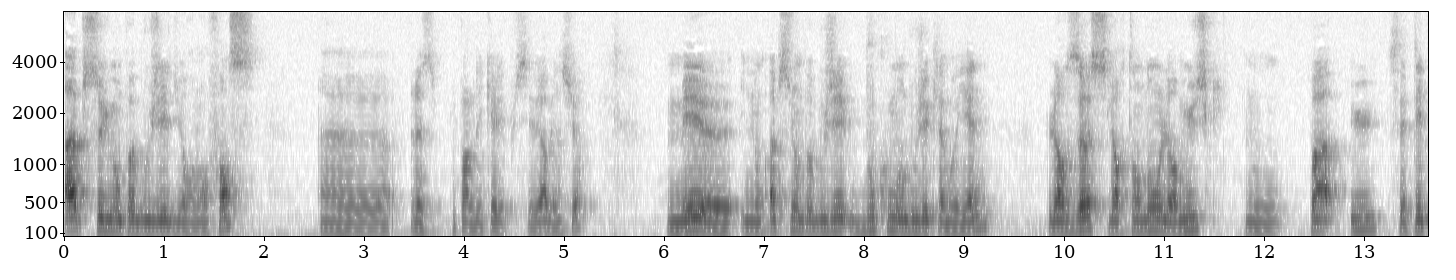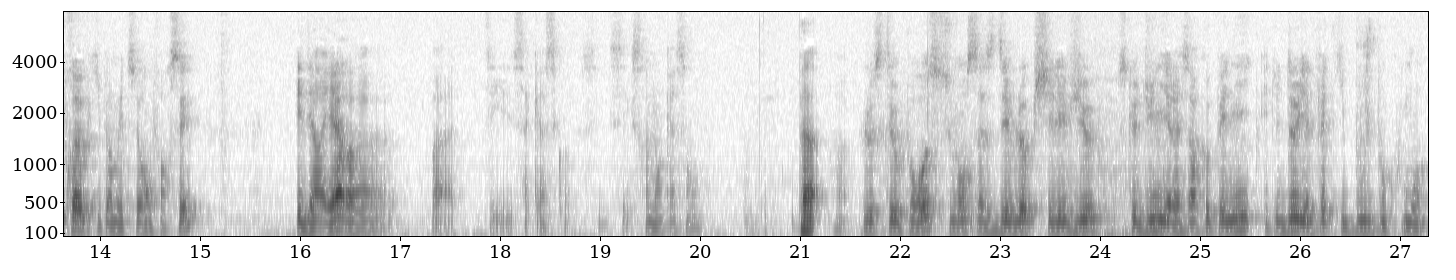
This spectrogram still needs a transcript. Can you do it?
absolument pas bougé durant l'enfance. Euh, là, on parle des cas les plus sévères, bien sûr. Mais euh, ils n'ont absolument pas bougé, beaucoup moins bougé que la moyenne. Leurs os, leurs tendons, leurs muscles n'ont pas eu cette épreuve qui permet de se renforcer. Et derrière, euh, bah, ça casse, quoi. C'est- extrêmement cassant. Bah. L'ostéoporose, souvent, ça se développe chez les vieux, parce que d'une, il y a la sarcopénie, et de deux, il y a le fait qu'ils bougent beaucoup moins.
